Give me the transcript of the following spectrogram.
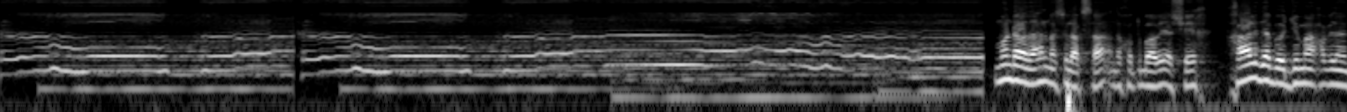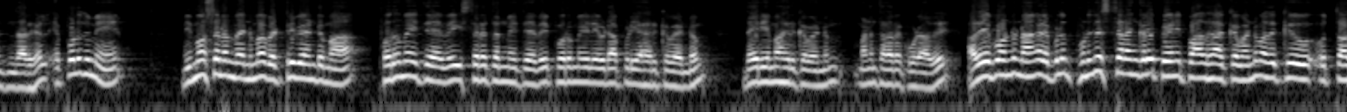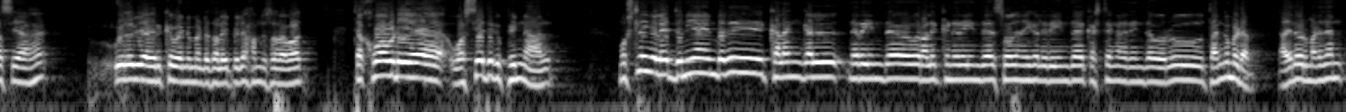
மூன்றாவதாக மசூல் அக்ஸா அந்த ஹுத்பாவை ஷேக் ஹாலித் அபு ஜுமா ஹபிதன் இருந்தார்கள் எப்பொழுதுமே விமோசனம் வேண்டுமா வெற்றி வேண்டுமா? பொறுமை தேவை ஸ்திரத்தன்மை தேவை பொறுமையில் விடாப்படியாக இருக்க வேண்டும் தைரியமாக இருக்க வேண்டும் மனம் தளரக்கூடாது. அதே போன்று நாங்கள் எப்பொழுதும் புனித ஸ்தலங்களை பேணி பாதுகாக்க வேண்டும் அதுக்கு ஒத்தாசையாக உதவியாக இருக்க வேண்டும் என்ற தலைப்பில் ஹம்து சலவாத் தக்வாவுடைய வசியத்துக்கு பின்னால் முஸ்லீம்களே துனியா என்பது கலங்கள் நிறைந்த ஒரு அழுக்கு நிறைந்த சோதனைகள் நிறைந்த கஷ்டங்கள் நிறைந்த ஒரு தங்குமிடம். அதில் ஒரு மனிதன்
